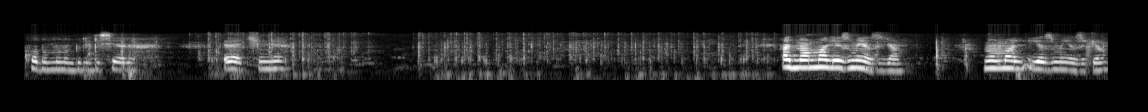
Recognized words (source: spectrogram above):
kodumunun bilgisayarı. Evet şimdi Hadi normal yazımı yazacağım. Normal yazımı yazacağım.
